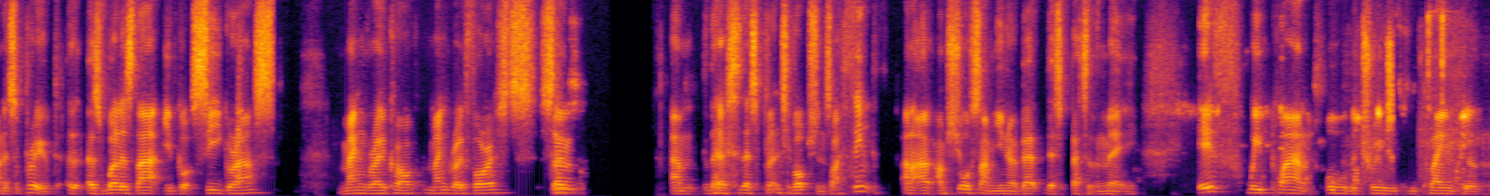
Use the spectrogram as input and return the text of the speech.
and it's approved. As well as that, you've got seagrass, mangrove mangrove forests. So mm. um, there's there's plenty of options. I think, and I, am sure Sam, you know this better than me. If we plant all the trees we claim to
